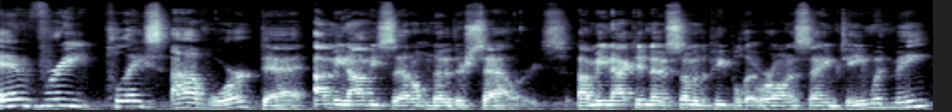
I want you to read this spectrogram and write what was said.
Every place I've worked at, I mean, obviously I don't know their salaries. I mean, I could know some of the people that were on the same team with me,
